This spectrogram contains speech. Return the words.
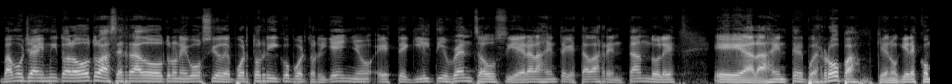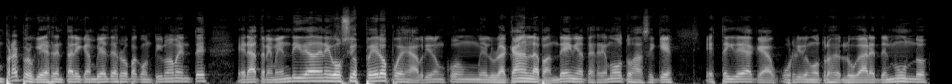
Vamos ya mismito a lo otro. Ha cerrado otro negocio de Puerto Rico, puertorriqueño, este Guilty Rentals, y era la gente que estaba rentándole eh, a la gente pues ropa que no quieres comprar, pero quieres rentar y cambiar de ropa continuamente. Era tremenda idea de negocios, pero pues abrieron con el huracán, la pandemia, terremotos, así que esta idea que ha ocurrido en otros lugares del mundo,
